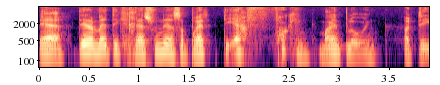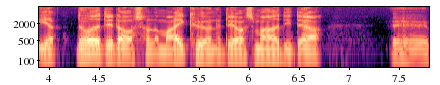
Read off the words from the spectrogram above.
Ja. Det der med, at det kan resonere så bredt, det er fucking mindblowing. Og det, ja, noget af det, der også holder mig kørende, det er også meget af de der øh,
